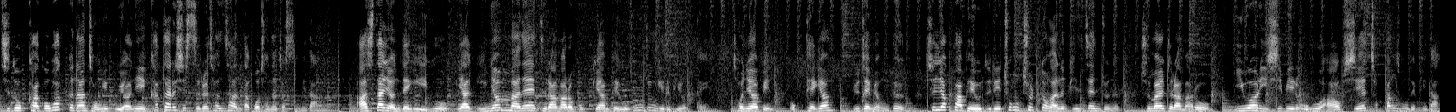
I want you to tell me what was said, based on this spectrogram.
지독하고 화끈한 정의 구현이 카타르시스를 선사한다고 전해졌습니다. 아스달 연대기 이후 약 2년 만에 드라마로 복귀한 배우 송중기를 비롯해 전여빈, 옥태견, 유재명 등 실력파 배우들이 총출동하는 빈센조는 주말 드라마로 2월 20일 오후 9시에 첫 방송됩니다.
